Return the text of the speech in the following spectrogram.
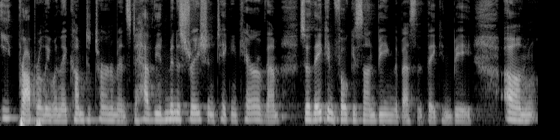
eat properly when they come to tournaments, to have the administration taking care of them so they can focus on being the best that they can be. Um,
